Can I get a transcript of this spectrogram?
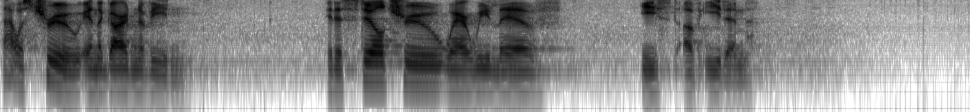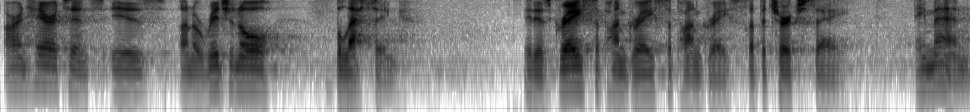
That was true in the Garden of Eden. It is still true where we live east of Eden. Our inheritance is an original blessing. It is grace upon grace upon grace. Let the church say, Amen.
